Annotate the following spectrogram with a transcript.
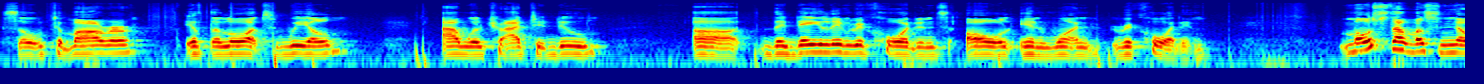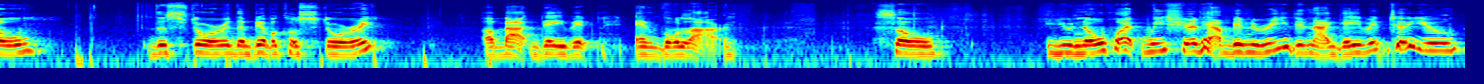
So, tomorrow, if the Lord's will, I will try to do uh, the daily recordings all in one recording. Most of us know the story, the biblical story about David and Goliath. So, you know what we should have been reading. I gave it to you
